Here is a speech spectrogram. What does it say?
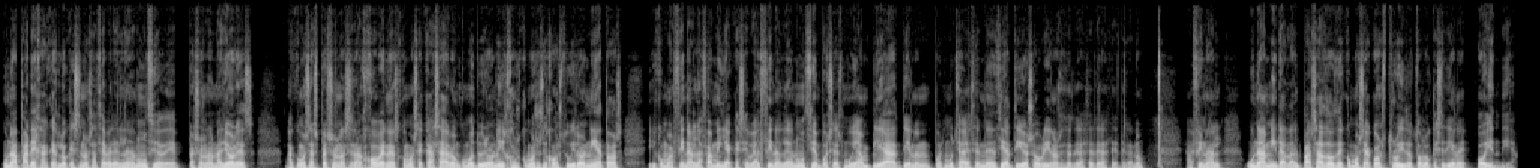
una pareja, que es lo que se nos hace ver en el anuncio de personas mayores, a cómo esas personas eran jóvenes, cómo se casaron, cómo tuvieron hijos, cómo sus hijos tuvieron nietos y cómo al final la familia que se ve al final del anuncio pues es muy amplia, tienen pues mucha descendencia, tíos, sobrinos, etcétera, etcétera, etcétera, ¿no? Al final una mirada al pasado de cómo se ha construido todo lo que se tiene hoy en día.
